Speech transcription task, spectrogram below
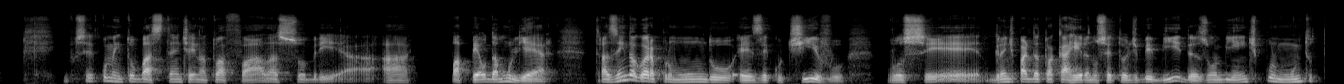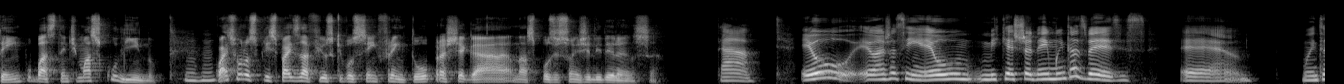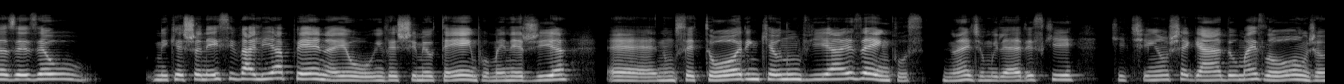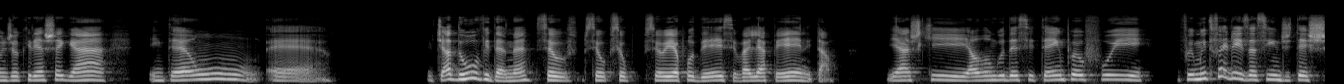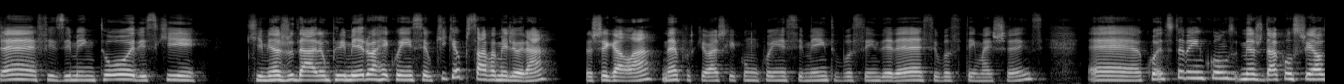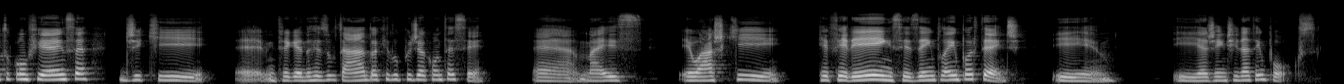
Você comentou bastante aí na tua fala sobre a papel da mulher. Trazendo agora para o mundo executivo, você, grande parte da tua carreira no setor de bebidas, um ambiente por muito tempo bastante masculino. Uhum. Quais foram os principais desafios que você enfrentou para chegar nas posições de liderança? Tá. Eu, eu acho assim, eu me questionei muitas vezes. É, muitas vezes eu me questionei se valia a pena eu investir meu tempo, uma energia é, num setor em que eu não via exemplos né, de mulheres que que tinham chegado mais longe, onde eu queria chegar. Então, é, eu tinha dúvida, né? Se eu, se, eu, se, eu, se eu ia poder, se valia a pena e tal. E acho que ao longo desse tempo eu fui, fui muito feliz, assim, de ter chefes e mentores que, que me ajudaram primeiro a reconhecer o que, que eu precisava melhorar para chegar lá, né? Porque eu acho que com conhecimento você enderece, você tem mais chance. É, quanto também me ajudar a construir autoconfiança de que é, entregando resultado aquilo podia acontecer. É, mas eu acho que referência, exemplo é importante e, e a gente ainda tem poucos.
